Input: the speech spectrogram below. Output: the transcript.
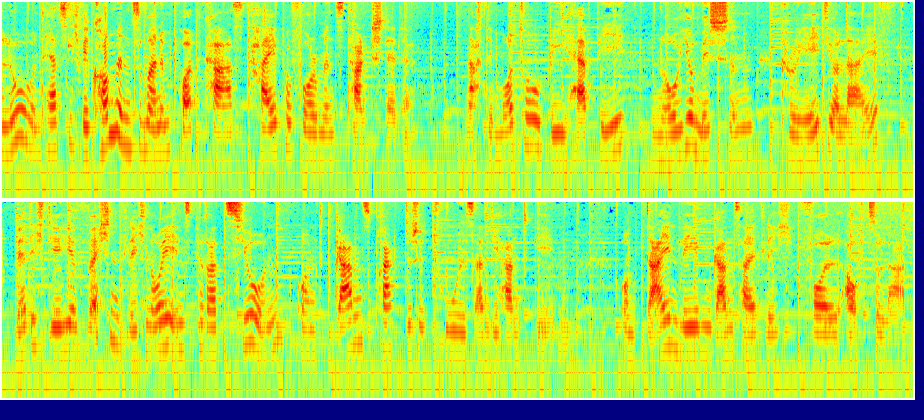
Hallo und herzlich willkommen zu meinem Podcast High Performance Tankstelle. Nach dem Motto Be Happy, Know Your Mission, Create Your Life werde ich dir hier wöchentlich neue Inspirationen und ganz praktische Tools an die Hand geben, um dein Leben ganzheitlich voll aufzuladen.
